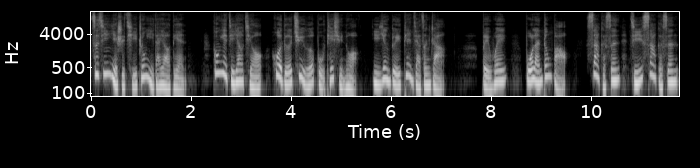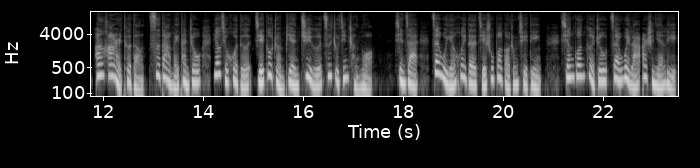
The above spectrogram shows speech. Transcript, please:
资金也是其中一大要点。工业界要求获得巨额补贴许诺，以应对电价增长。北威、勃兰登堡。萨克森及萨克森安哈尔特等四大煤炭州要求获得结构转变巨额资助金承诺。现在，在委员会的结束报告中确定，相关各州在未来二十年里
